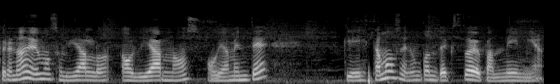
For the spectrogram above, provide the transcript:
Pero no debemos olvidarlo, olvidarnos, obviamente, que estamos en un contexto de pandemia.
